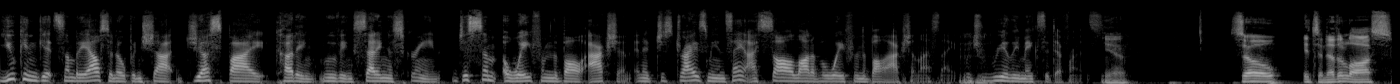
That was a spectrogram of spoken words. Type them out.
you can get somebody else an open shot just by cutting, moving, setting a screen, just some away from the ball action. And it just drives me insane. I saw a lot of away from the ball action last night, which really makes a difference. Yeah. So it's another loss.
